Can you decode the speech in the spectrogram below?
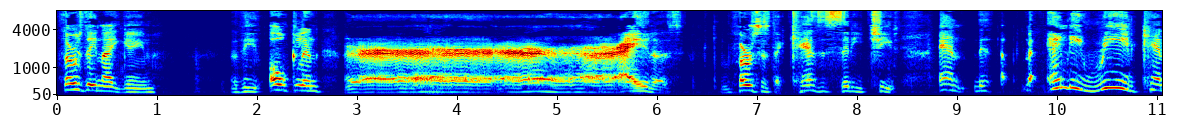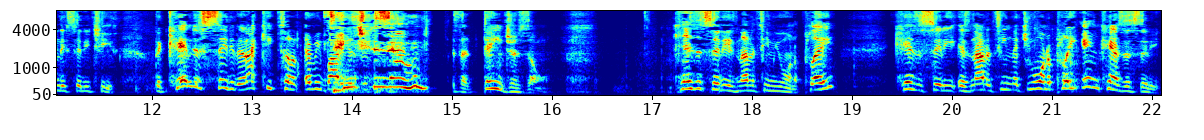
Thursday night game, the Oakland Raiders versus the Kansas City Chiefs. And the, the Andy Reid Kansas City Chiefs. The Kansas City that I keep telling everybody is Danger zone. it's a danger zone. Kansas City is not a team you want to play. Kansas City is not a team that you want to play in Kansas City.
